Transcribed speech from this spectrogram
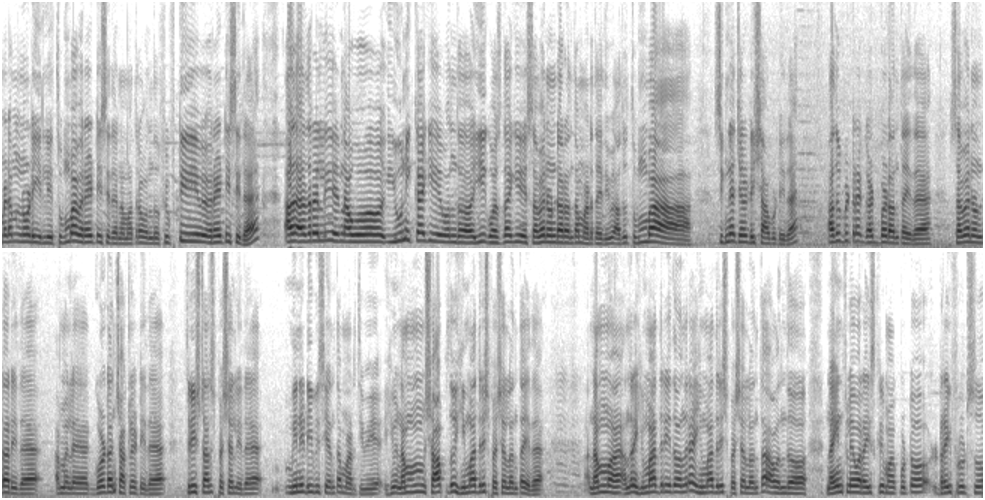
ಮೇಡಮ್ ನೋಡಿ ಇಲ್ಲಿ ತುಂಬ ವೆರೈಟೀಸ್ ಇದೆ. ನಮ್ಮ ಹತ್ರ ಒಂದು ಫಿಫ್ಟಿ ವೆರೈಟೀಸ್ ಇದೆ. ಅದರಲ್ಲಿ ನಾವು ಯೂನಿಕ್ಕಾಗಿ ಒಂದು ಈಗ ಹೊಸದಾಗಿ ಸೆವೆನ್ ಹಂಡರ್ ಅಂತ ಮಾಡ್ತಾ ಇದೀವಿ. ಅದು ತುಂಬ ಸಿಗ್ನೇಚರ್ ಡಿಶ್ ಆಗ್ಬಿಟ್ಟಿದೆ. ಅದು ಬಿಟ್ಟರೆ ಗಡ್ ಬಡ್ ಅಂತ ಇದೆ. ಸೆವೆನ್ ಹಂಡರ್ ಇದೆ. ಆಮೇಲೆ ಗೋಲ್ಡನ್ ಚಾಕ್ಲೇಟ್ ಇದೆ. ತ್ರೀ ಸ್ಟಾರ್ ಸ್ಪೆಷಲ್ ಇದೆ. ಮಿನಿ ಡಿ ಬಿ ಸಿ ಅಂತ ಮಾಡ್ತೀವಿ. ನಮ್ಮ ಶಾಪ್ದು ಹಿಮಾದ್ರಿ ಸ್ಪೆಷಲ್ ಅಂತ ಇದೆ. ನಮ್ಮ ಅಂದರೆ ಹಿಮಾದ್ರಿದು ಅಂದರೆ ಹಿಮಾದ್ರಿ ಸ್ಪೆಷಲ್ ಅಂತ ಒಂದು ನೈನ್ ಫ್ಲೇವರ್ ಐಸ್ ಕ್ರೀಮ್ ಹಾಕ್ಬಿಟ್ಟು ಡ್ರೈ ಫ್ರೂಟ್ಸು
